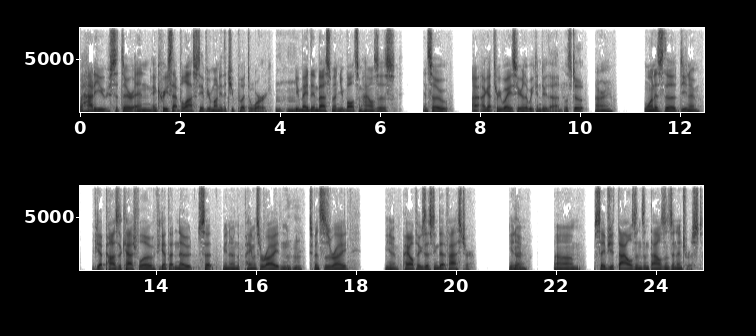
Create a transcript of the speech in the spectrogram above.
But how do you sit there and increase that velocity of your money that you put to work? Mm-hmm. You made the investment, you bought some houses, and so I, I got three ways here that we can do that. Let's do it. All right. One is the you know if you got positive cash flow, if you got that note set, you know, and the payments are right and Mm-hmm. expenses are right, you know, pay off existing debt faster. You know, um, saves you thousands and thousands in interest.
